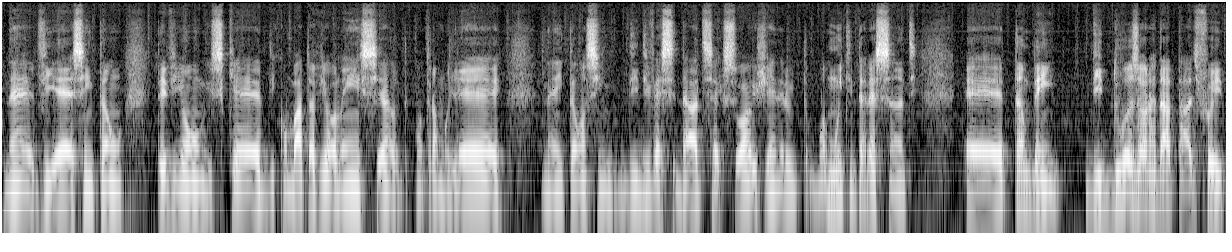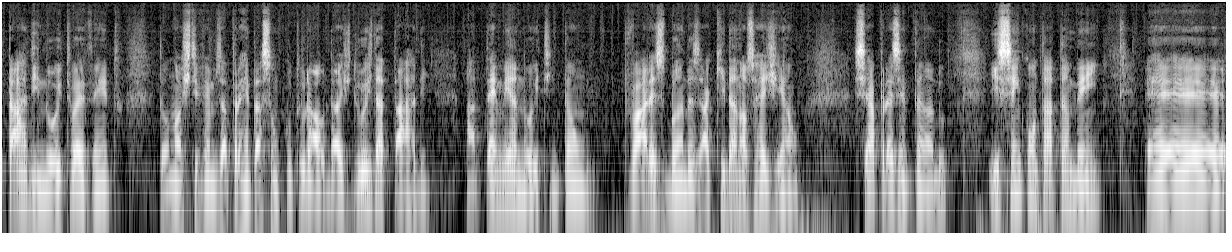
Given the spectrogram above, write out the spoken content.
né, viessem. Então teve ONGs que é de combate à violência contra a mulher, né? Então assim de diversidade sexual e gênero. Então muito interessante. É, também de duas horas da tarde, foi tarde e noite o evento. Então nós tivemos apresentação cultural das duas da tarde até meia-noite. Então, várias bandas aqui da nossa região se apresentando. E sem contar também é,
